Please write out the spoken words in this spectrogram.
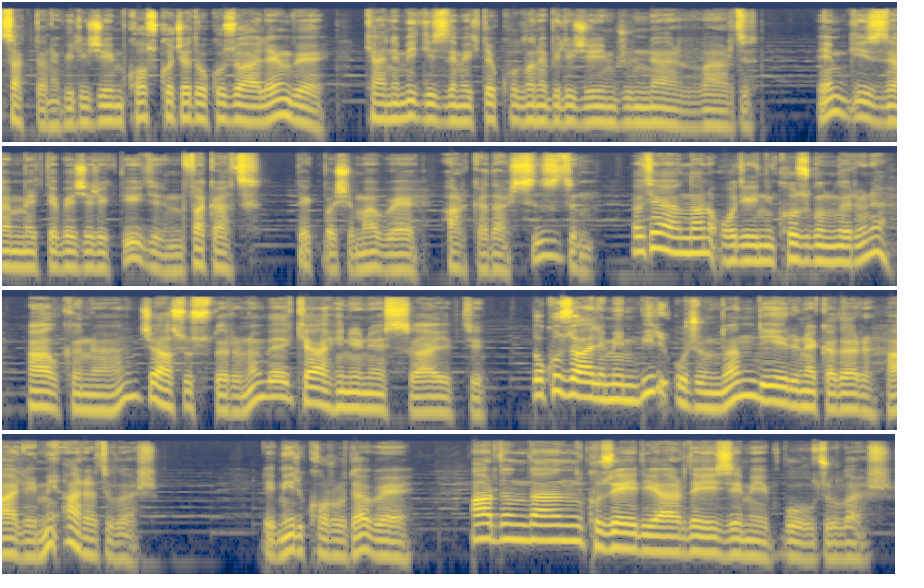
Saklanabileceğim koskoca dokuz alem ve kendimi gizlemekte kullanabileceğim günler vardı. Hem gizlenmekte becerikliydim fakat tek başıma ve arkadaşsızdım. Öte yandan Odin'in kuzgunlarına, halkına, casuslarına ve kahinine sahipti. Dokuz alemin bir ucundan diğerine kadar halemi aradılar. Demir koruda ve ardından kuzey diyarda izimi buldular.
